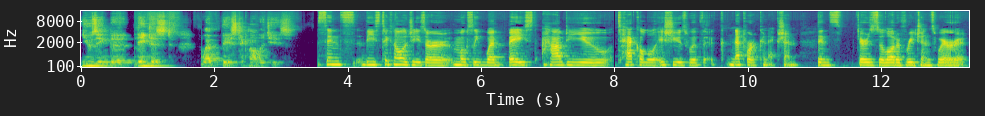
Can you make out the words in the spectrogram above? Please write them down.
using the latest web-based technologies since these technologies are mostly web based, how do you tackle issues with network connection? Since there's a lot of regions where,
